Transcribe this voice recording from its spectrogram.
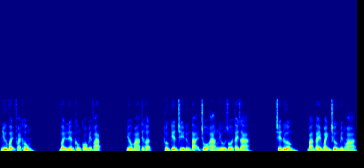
Như vậy phải không? Vậy liền không có biện pháp. Yêu ma tiếp hận hướng kiên trì đứng tại chỗ a ngưu dỗi tay ra. Trên đường bàn tay bành trướng biến hóa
